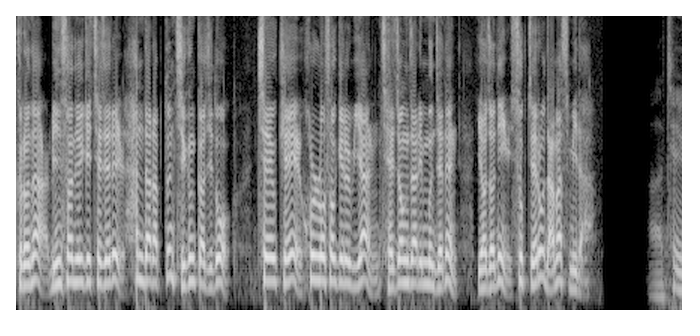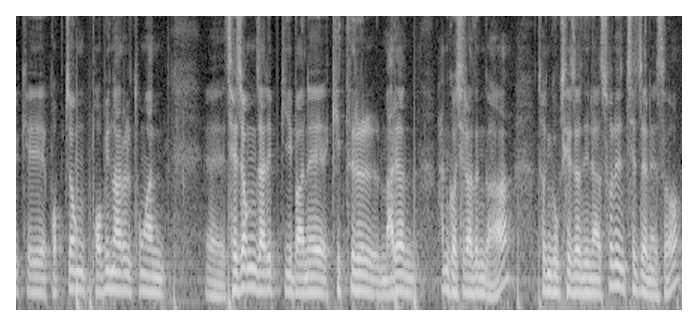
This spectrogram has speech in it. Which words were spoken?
그러나 민선일기 체제를 한 달 앞둔 지금까지도 체육회의 홀로 서기를 위한 재정 자립 문제는 여전히 숙제로 남았습니다. 아, 체육회의 법정 법인화를 통한 에, 재정 자립 기반의 기틀을 마련한 것이라든가 전국체전이나 소년체전에서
